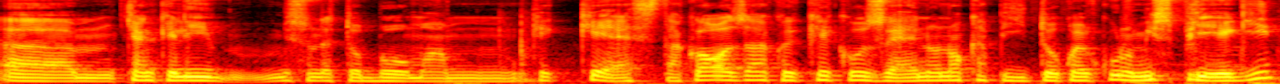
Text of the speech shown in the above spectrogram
um, che anche lì mi sono detto, boh, ma mm, che, che, è sta cosa? Che, che, cos'è? Non ho capito, qualcuno mi spieghi.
